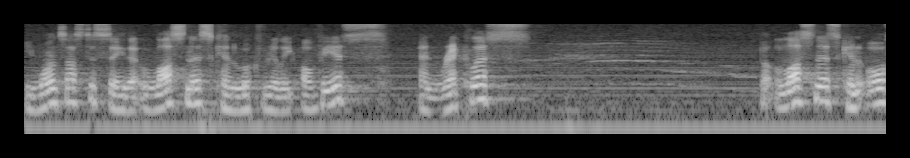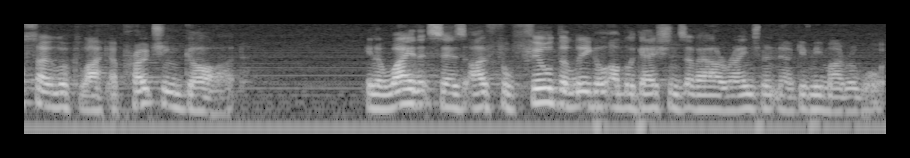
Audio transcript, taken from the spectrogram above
he wants us to see that lostness can look really obvious and reckless. But lostness can also look like approaching God in a way that says, I've fulfilled the legal obligations of our arrangement, now give me my reward.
